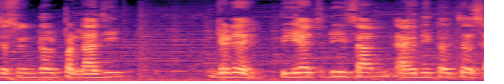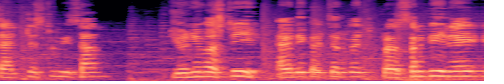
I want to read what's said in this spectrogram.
ਜਸਵਿੰਦਰ ਭੱਲਾ ਜੀ, ਜਿਹੜੇ ਡੀ ਸਨ ਐਗਰੀਕਲਚਰ ਸਾਇੰਟਿਸਟ ਵੀ ਸਨ ਯੂਨੀਵਰਸਿਟੀ ਐਗਰੀਕਲਚਰ ਵਿੱਚ ਪ੍ਰੋਫੈਸਰ ਵੀ ਰਹੇ,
